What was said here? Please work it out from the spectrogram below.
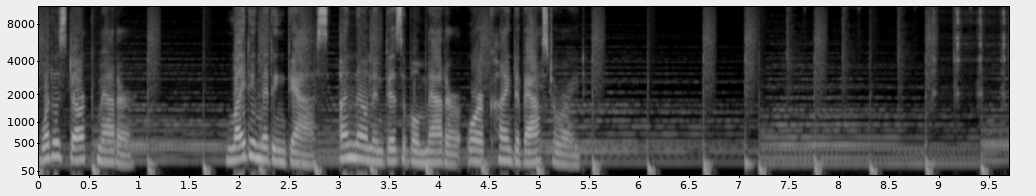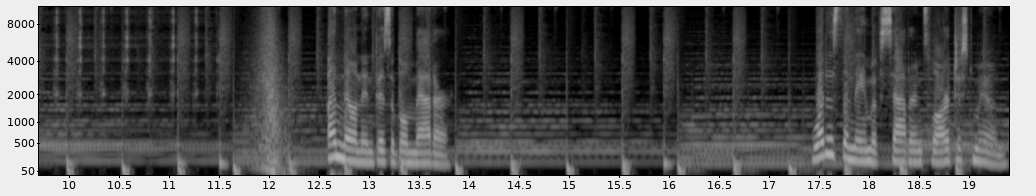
What is dark matter? Light-emitting gas, unknown invisible matter or a kind of asteroid. Unknown invisible matter. What is the name of Saturn's largest moon?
